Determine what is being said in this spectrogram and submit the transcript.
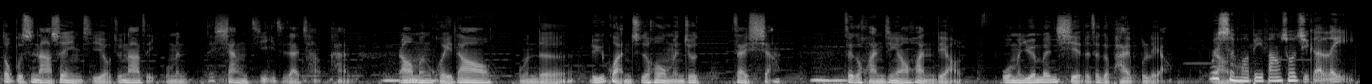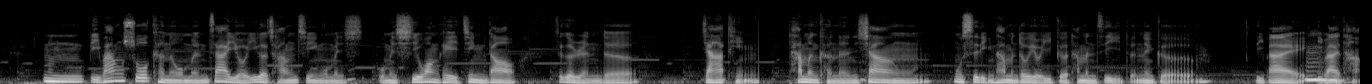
都不是拿摄影机哦，就拿着我们的相机一直在场看。然后我们回到我们的旅馆之后，我们就在想，嗯，这个环境要换掉了。我们原本写的这个拍不了，为什么？比方说，举个例，嗯，比方说，可能我们在有一个场景，我们我们希望可以进到这个人的家庭。他们可能像穆斯林，他们都有一个他们自己的那个礼拜礼拜堂。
